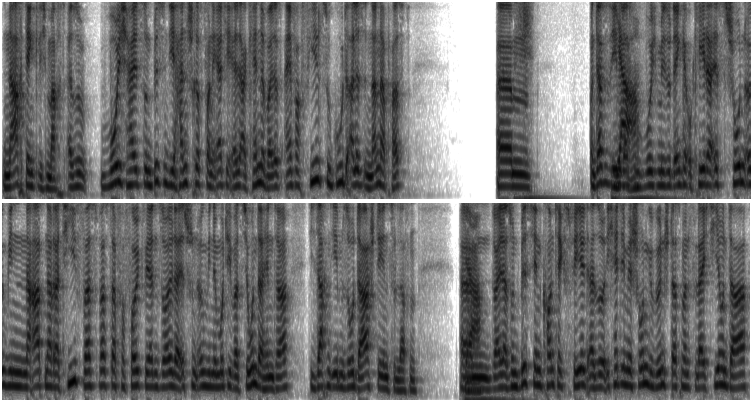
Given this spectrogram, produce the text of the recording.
nachdenklich macht. Also, wo ich halt so ein bisschen die Handschrift von RTL erkenne, weil das einfach viel zu gut alles ineinander passt. Ähm, und das ist eben Ja. das, wo, ich mir so denke, okay, da ist schon irgendwie eine Art Narrativ, was, was da verfolgt werden soll. Da ist schon irgendwie eine Motivation dahinter, die Sachen eben so dastehen zu lassen. Ähm, Weil da so ein bisschen Kontext fehlt. Also ich hätte mir schon gewünscht, dass man vielleicht hier und da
